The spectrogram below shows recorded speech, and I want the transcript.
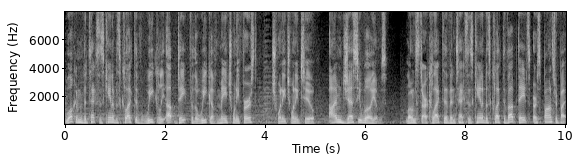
Welcome to the Texas Cannabis Collective weekly update for the week of May 21st, 2022. I'm Jesse Williams. Lone Star Collective and Texas Cannabis Collective updates are sponsored by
